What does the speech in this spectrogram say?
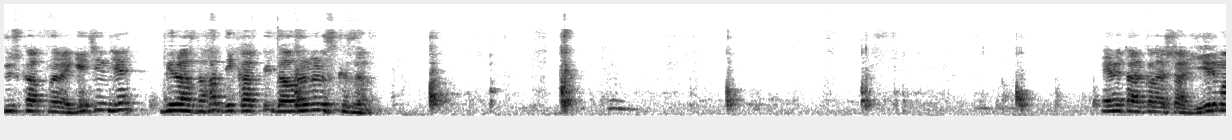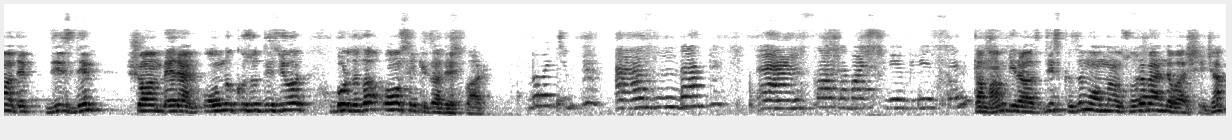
Üst katlara geçince biraz daha dikkatli davranırız kızım. Evet arkadaşlar 20 adet dizdim. Şu an Beren 19'u diziyor. Burada da 18 adet var. Babacığım em, ben em, sen de başlayabilirsin. Tamam biraz diz kızım ondan sonra ben de başlayacağım.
